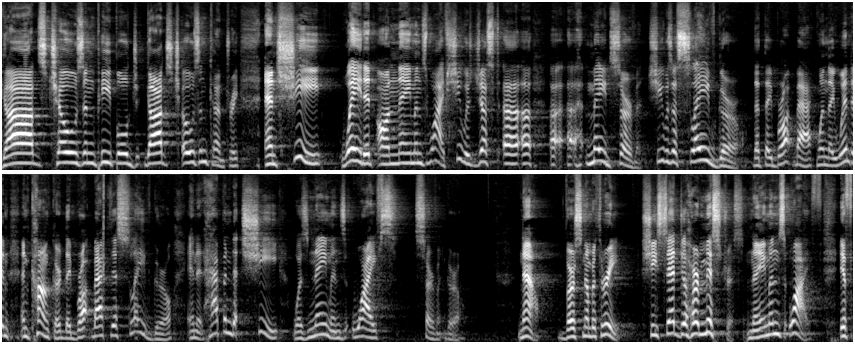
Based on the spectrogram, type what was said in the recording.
God's chosen people, God's chosen country, and she waited on Naaman's wife. She was just a, a, a, a maid servant. She was a slave girl that they brought back. When they went and, and conquered, they brought back this slave girl, and it happened that she was Naaman's wife's servant girl. Now, verse number three. She said to her mistress, Naaman's wife, If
